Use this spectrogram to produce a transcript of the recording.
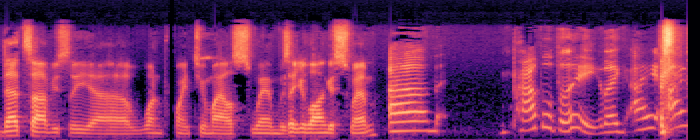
that's obviously a 1.2 mile swim. Was that your longest swim? Um, probably. Like I, I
